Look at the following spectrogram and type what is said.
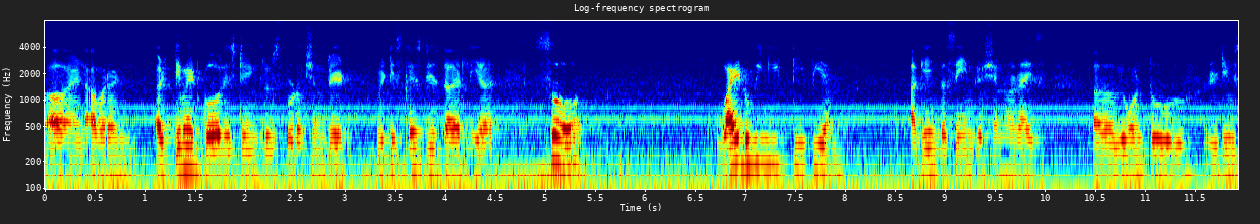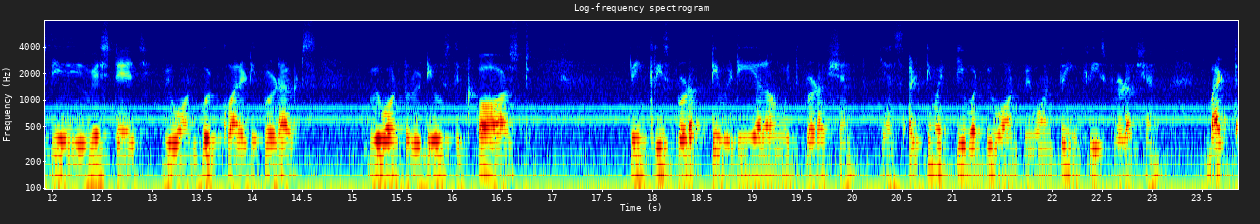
Uh, and our ultimate goal is to increase production rate. We discussed this earlier. So why do we need TPM again the same question arises uh, we want to reduce the wastage. We want good quality products we want to reduce the cost to increase productivity along with production. Yes ultimately what we want we want to increase production. But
